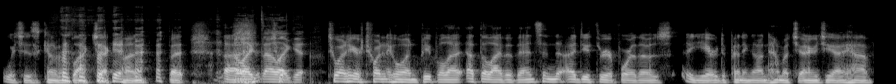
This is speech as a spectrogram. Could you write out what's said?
which is kind of a blackjack yeah. pun. But uh, I like I like it. 20 or 21 people at, at the live events. And I do three or four of those a year, depending on how much energy I have.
